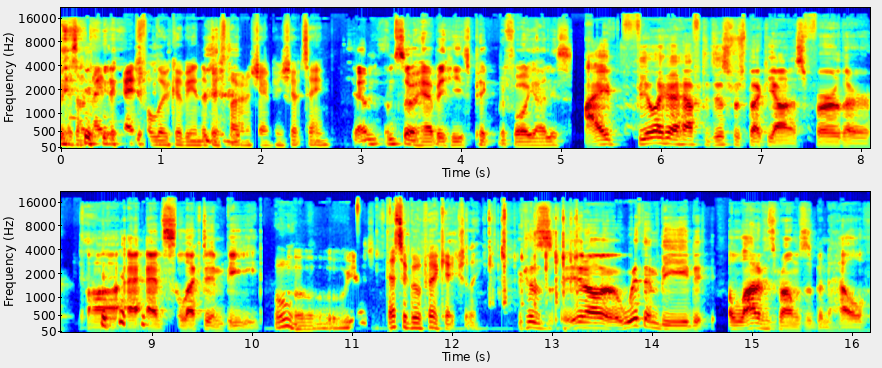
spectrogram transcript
as I made the case for Luka being the best player on a championship team. Yeah, I'm, I'm so happy he's picked before Giannis. I feel like I have to disrespect Giannis further uh, a- and select Embiid. Ooh, Oh, yeah. that's a good pick actually. Because, you know, with Embiid, a lot of his problems have been health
